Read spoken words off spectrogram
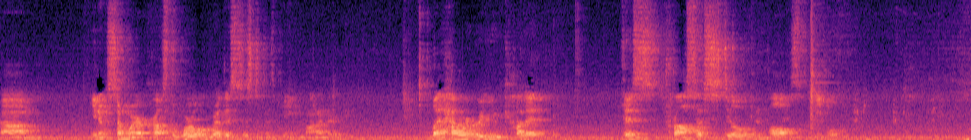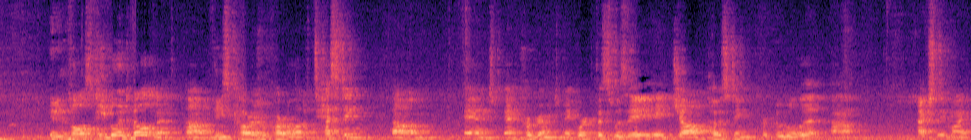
um, you know, somewhere across the world where the system is being monitored. But however you cut it, this process still involves people. It involves people in development. Um, these cars require a lot of testing um, and, and programming to make work. This was a, a job posting for Google that um, actually my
